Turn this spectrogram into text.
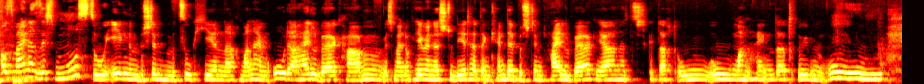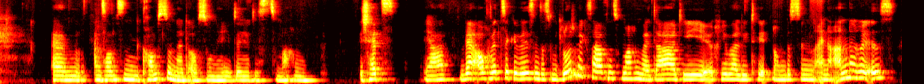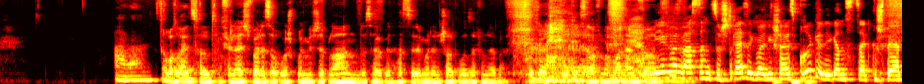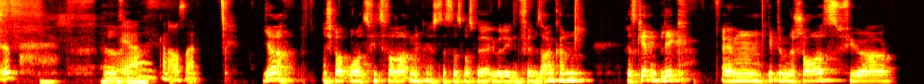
aus meiner Sicht musst du irgendeinen bestimmten Bezug hier nach Mannheim oder Heidelberg haben. Ich meine, okay, wenn er studiert hat, dann kennt er bestimmt Heidelberg, ja, und hat sich gedacht, oh, uh, Mannheim da drüben, uh. Ähm, ansonsten kommst du nicht auf so eine Idee, das zu machen. Ich hätte ja, wäre auch witzig gewesen, das mit Ludwigshafen zu machen, weil da die Rivalität noch ein bisschen eine andere ist. Aber Aber so jetzt halt. Vielleicht war das auch ursprünglich der Plan und deshalb hast du immer den Shot, wo sie von der Brücke nach Mannheim fahren. irgendwann war es dann zu stressig, weil die scheiß Brücke die ganze Zeit gesperrt ist. Ja, Ja, kann auch sein. Ja, ich glaube, ohne uns viel zu verraten, ist das das, was wir über den Film sagen können. Riskiert einen Blick, ähm, gibt ihm eine Chance für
